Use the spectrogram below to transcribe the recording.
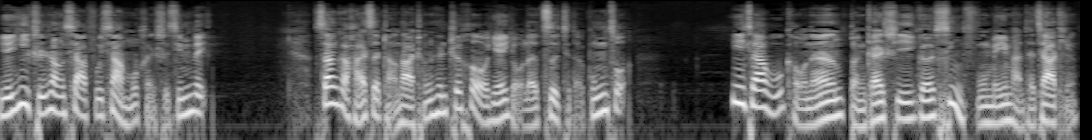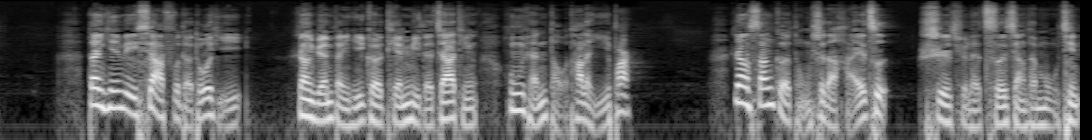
也一直让夏父夏母很是欣慰。三个孩子长大成人之后，也有了自己的工作，一家五口呢，本该是一个幸福美满的家庭，但因为夏父的多疑，让原本一个甜蜜的家庭轰然倒塌了一半，让三个懂事的孩子失去了慈祥的母亲。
